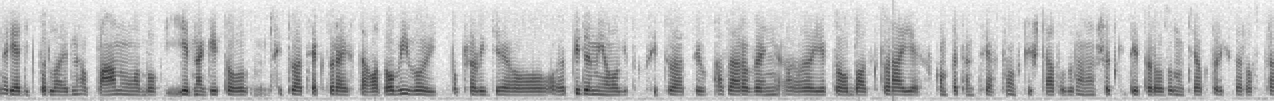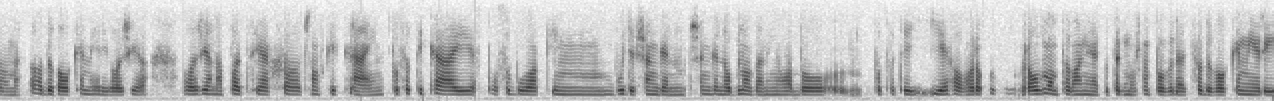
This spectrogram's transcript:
riadiť podľa jedného plánu, lebo jednak je to situácia, ktorá je stále vo vývoji, pokiaľ ide o epidemiologickú situáciu a zároveň e, je to oblasť, ktorá je v kompetenciách členských štátov, to znamená všetky tieto rozhodnutia, o ktorých sa rozprávame, e, do veľkej miery ležia, ležia na pleciach e, členských krajín. To sa týka aj spôsobu, akým bude Schengen, Schengen obnovený, lebo v podstate jeho rozmontovanie ak to tak môžeme povedať, sa do veľkej miery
